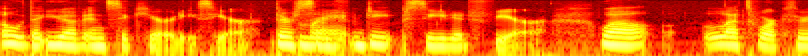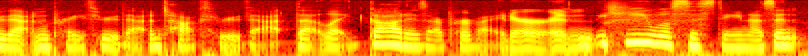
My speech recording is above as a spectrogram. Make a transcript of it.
Oh that you have insecurities here. There's some Right. deep-seated fear. Well let's work through that and pray through that and talk through that that like god is our provider and he will sustain us and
